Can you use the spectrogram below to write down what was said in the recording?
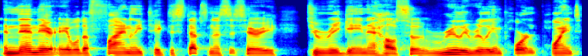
And then they're able to finally take the steps necessary to regain their health. So, really, really important point.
